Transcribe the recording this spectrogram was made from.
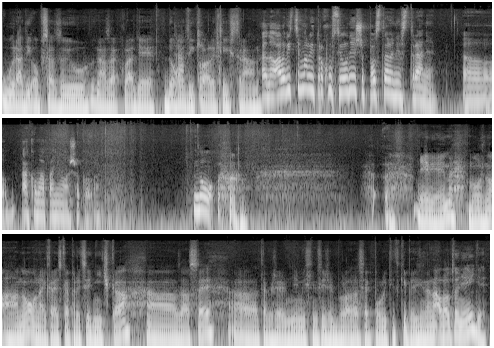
úrady obsadzujú na základe dohody Trafky. koaličných strán. No ale vy ste mali trochu silnejšie postavenie v strane, e, ako má pani Lašoková. No, Neviem, možno áno, ona je krajská predsednička zase, takže nemyslím si, že bola zase politicky bezvýznamná, ale o to nejde.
